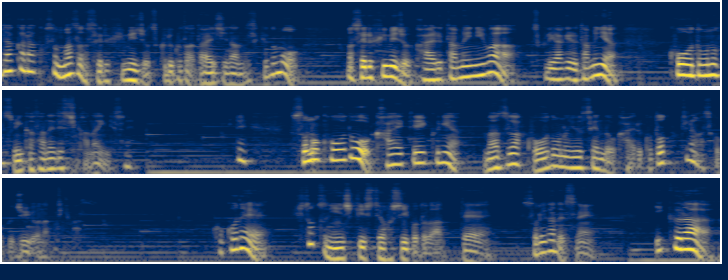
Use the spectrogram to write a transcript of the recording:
だからこそまずはセルフイメージを作ることが大事なんですけども、まあ、セルフイメージを変えるためには、作り上げるためには行動の積み重ねでしかないんですね。で、その行動を変えていくには、まずは行動の優先度を変えることっていうのがすごく重要になってきます。ここで一つ認識してほしいことがあって、それがですね、いくら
